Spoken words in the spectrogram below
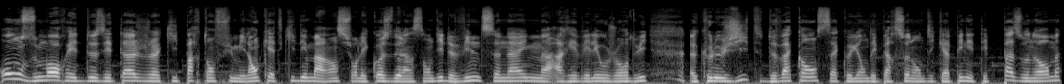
11 morts et deux étages qui partent en fumée. L'enquête qui démarre hein, sur les causes de l'incendie de Winsenheim a révélé aujourd'hui euh, que le gîte de vacances accueillant des personnes handicapées n'était pas aux normes.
